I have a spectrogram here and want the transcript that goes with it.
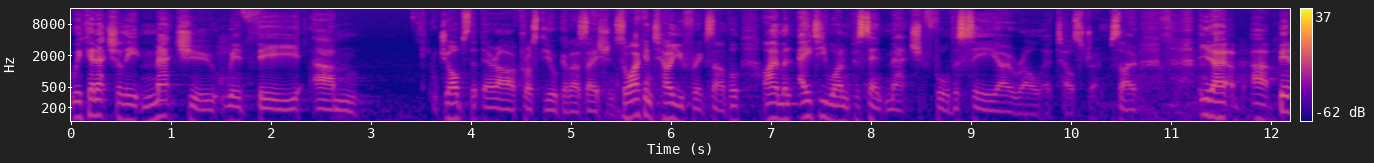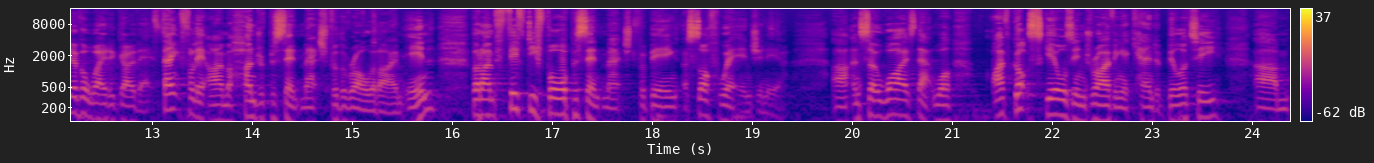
we can actually match you with the, um, jobs that there are across the organisation. So I can tell you, for example, I'm an 81% match for the CEO role at Telstra. So, you know, a, a, bit of a way to go there. Thankfully, I'm 100% matched for the role that I'm in, but I'm 54% matched for being a software engineer. Uh, and so why is that? Well, I've got skills in driving accountability, um,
